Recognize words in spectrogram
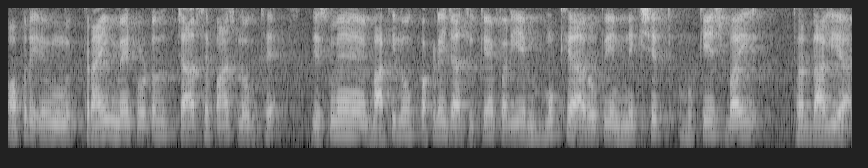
ऑपरे क्राइम में टोटल चार से पाँच लोग थे, जिसमें बाकी लोग पकड़े जा चुके हैं, पर ये मुख्य आरोपी निक्षित मुकेश भाई थरदालिया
